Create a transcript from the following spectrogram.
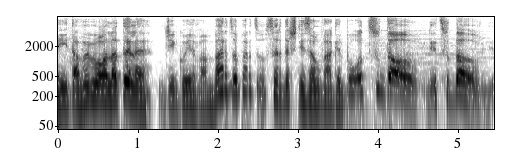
I to by było na tyle. Dziękuję Wam bardzo, bardzo serdecznie za uwagę. Było cudownie, cudownie.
